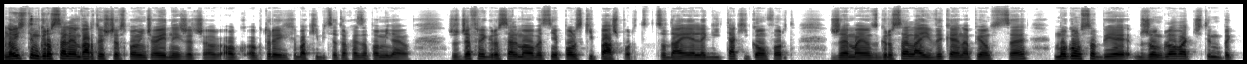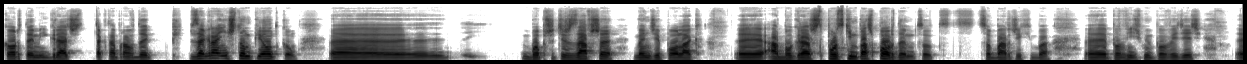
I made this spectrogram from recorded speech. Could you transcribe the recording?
No i z tym Grosselem warto jeszcze wspomnieć o jednej rzeczy, o, o, o, której chyba kibice trochę zapominają, że Jeffrey Grossel ma obecnie polski paszport, co daje Legii taki komfort, że mając Grossela i Wykę na piątce, mogą sobie żonglować tym backcourtem i grać tak naprawdę zagraniczną piątką. Eee, bo przecież zawsze będzie Polak e, albo gracz z polskim paszportem, co, co bardziej chyba e, powinniśmy powiedzieć. E,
